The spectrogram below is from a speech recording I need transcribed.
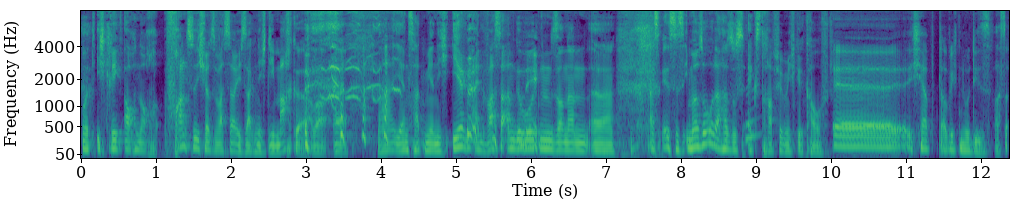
Und ich krieg auch noch französisches Wasser. Ich sage nicht die Marke, aber äh, na, Jens hat mir nicht irgendein Wasser angeboten, nee. sondern äh, ist es immer so oder hast du es extra für mich gekauft? Äh, ich habe, glaube ich, nur dieses Wasser.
